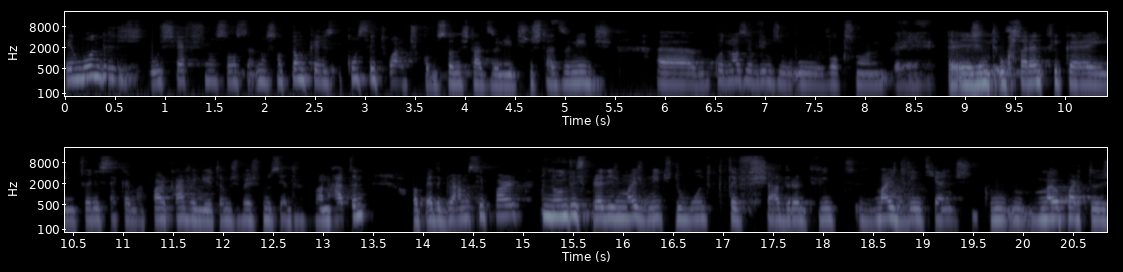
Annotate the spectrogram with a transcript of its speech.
Em Londres, os chefes não são, não são tão conceituados como são nos Estados Unidos. Nos Estados Unidos, ah, quando nós abrimos o, o Volkswagen, eh, gente- o restaurante fica em 22nd Park Avenue, estamos mesmo no centro de Manhattan, ao pé de Gramercy Park, num dos prédios mais bonitos do mundo, que teve fechado durante 20 mais de 20 anos. que A maior parte dos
